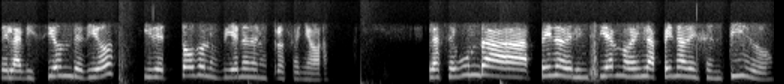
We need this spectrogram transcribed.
de la visión de Dios y de todos los bienes de nuestro Señor. La segunda pena del infierno es la pena de sentido,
